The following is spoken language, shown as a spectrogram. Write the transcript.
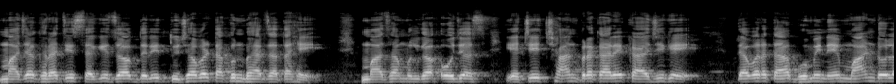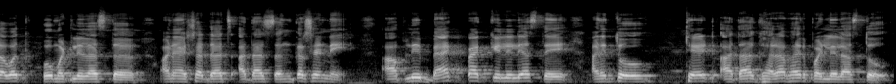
माझ्या घराची सगळी जबाबदारी तुझ्यावर टाकून बाहेर जात आहे. माझा मुलगा ओजस याची छान प्रकारे काळजी घे. त्यावर आता भूमीने मान डोलावत हो म्हटलेलं असतं आणि अशातच आता संकर्षणने आपली बॅग पॅक केलेली असते आणि तो थेट आता घराबाहेर पडलेला असतो.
